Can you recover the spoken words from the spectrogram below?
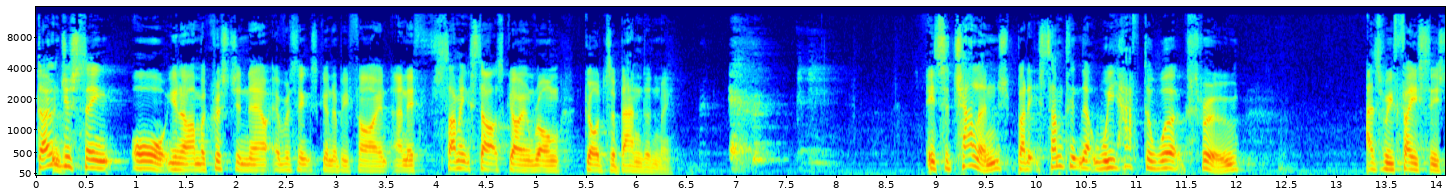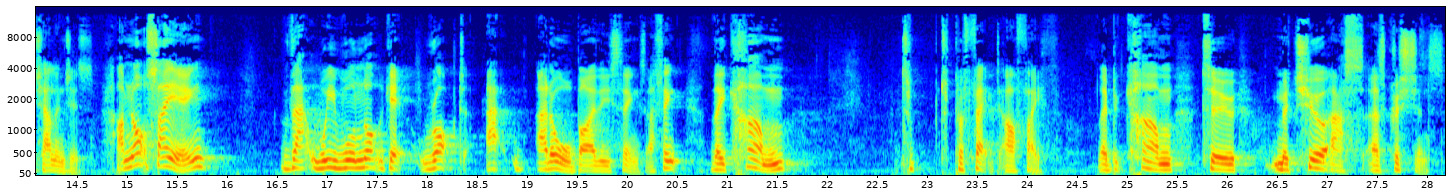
Don't just think, oh, you know, I'm a Christian now, everything's going to be fine, and if something starts going wrong, God's abandoned me. It's a challenge, but it's something that we have to work through as we face these challenges. I'm not saying that we will not get rocked at, at all by these things. I think they come to, perfect our faith, they come to mature us as Christians.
